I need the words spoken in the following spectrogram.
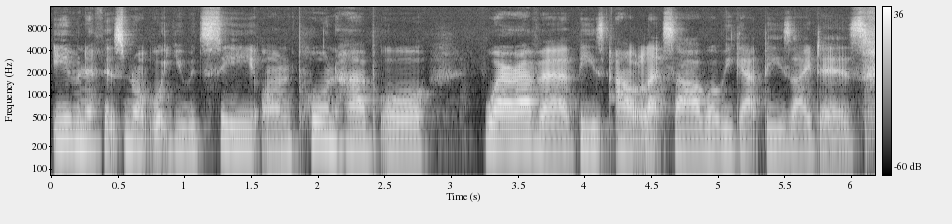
even if it's not what you would see on Pornhub or wherever these outlets are where we get these ideas.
